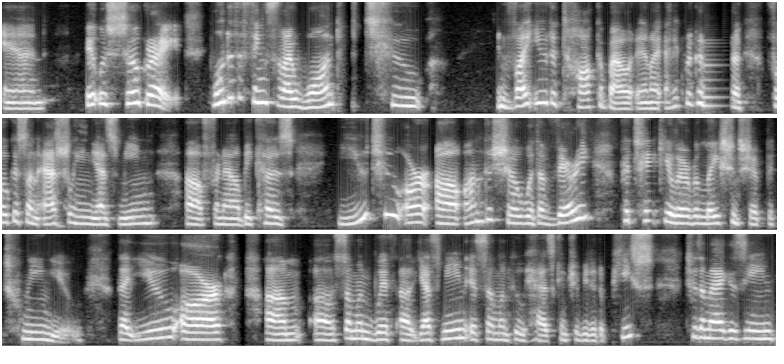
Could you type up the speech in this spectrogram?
and it was so great. One of the things that I want to invite you to talk about, and I, I think we're going to focus on Ashley and Yasmeen uh, for now because you two are uh, on the show with a very particular relationship between you. That you are um, uh, someone with, uh, Yasmeen is someone who has contributed a piece to the magazine,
